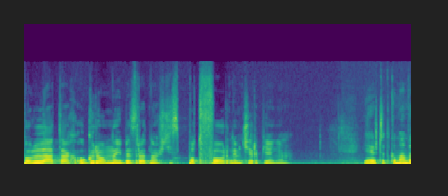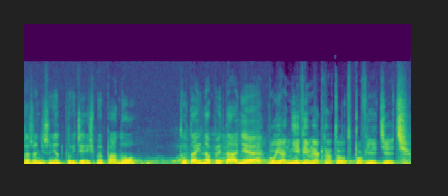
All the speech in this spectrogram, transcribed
po latach ogromnej bezradności, z potwornym cierpieniem. Ja jeszcze tylko mam wrażenie, że nie odpowiedzieliśmy panu tutaj na pytanie. Bo ja nie wiem, jak na to odpowiedzieć.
